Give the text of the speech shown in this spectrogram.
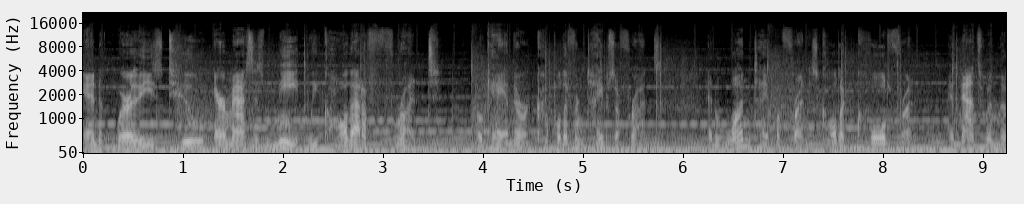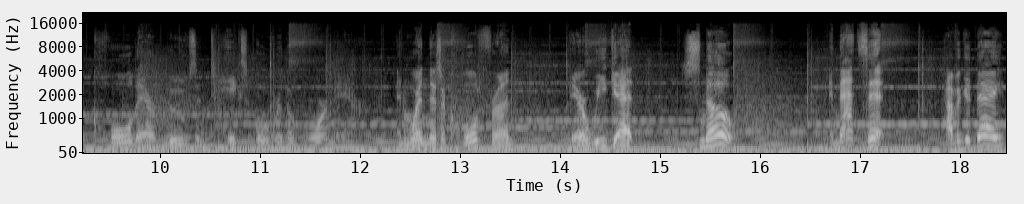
And where these two air masses meet, we call that a front. Okay, and there are a couple different types of fronts, and one type of front is called a cold front, and that's when the cold air moves and takes over the warm air. And when there's a cold front, there we get snow. And that's it. Have a good day.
